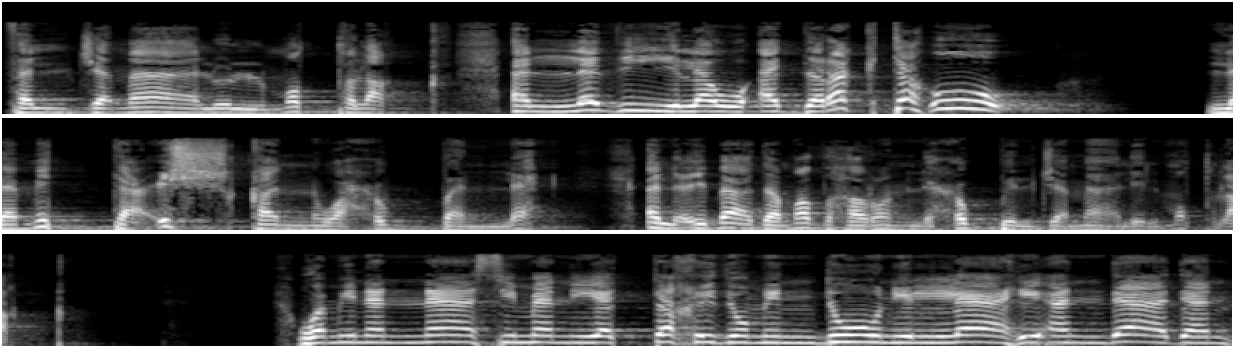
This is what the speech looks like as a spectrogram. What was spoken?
فالجمال المطلق الذي لو أدركته لمت عشقا وحبا له. العبادة مظهر لحب الجمال المطلق. ومن الناس من يتخذ من دون الله أندادا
